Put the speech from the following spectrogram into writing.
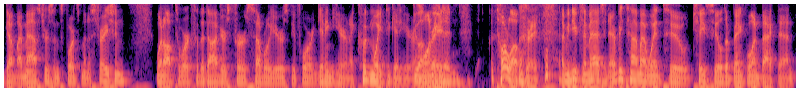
got my master's in sports administration, went off to work for the Dodgers for several years before getting here, and I couldn't wait to get here. you I wanted to get- upgraded. a total upgrade. I mean, you can imagine every time I went to Chase Field or Bank One back then,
